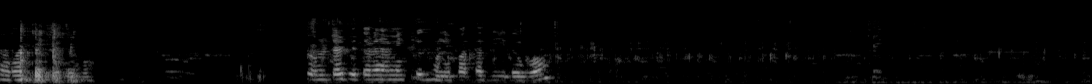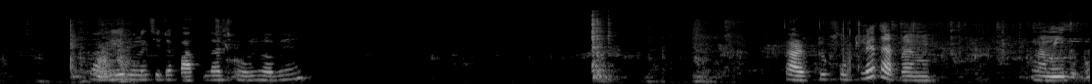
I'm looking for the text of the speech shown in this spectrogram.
আবার ঢেকে দেবো। ঝোলটার ভিতরে আমি একটু ধনে পাতা দিয়ে দেবো। আগেই বলেছি, এটা পাতলা ঝোল হবে। তার একটু ফুটলে তারপর আমি নামিয়ে দেবো।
